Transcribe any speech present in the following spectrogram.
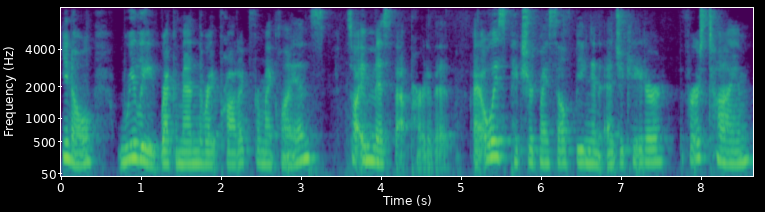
you know, really recommend the right product for my clients. So I missed that part of it. I always pictured myself being an educator. The first time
